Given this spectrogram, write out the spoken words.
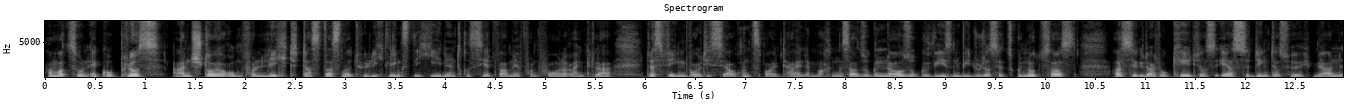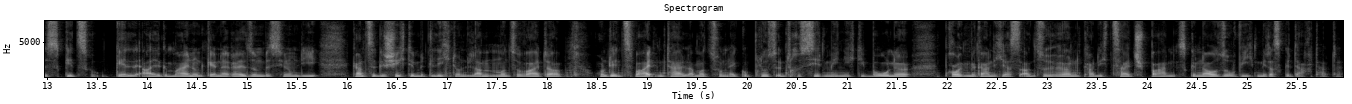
Amazon Echo Plus, Ansteuerung von Licht, dass das natürlich längst nicht jeden interessiert, war mir von vornherein klar. Deswegen wollte ich es ja auch in zwei Teile machen. Ist also genauso gewesen, wie du das jetzt genutzt hast. Hast dir gedacht, okay, das erste Ding, das höre ich mir an, es geht allgemein allgemein und generell so ein bisschen um die ganze Geschichte mit Licht und Lampen und so weiter. Und den zweiten Teil Amazon Echo Plus interessiert mich nicht die Bohne, brauche ich mir gar nicht erst anzuhören, kann ich Zeit sparen, ist genauso, wie ich mir das gedacht hatte.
